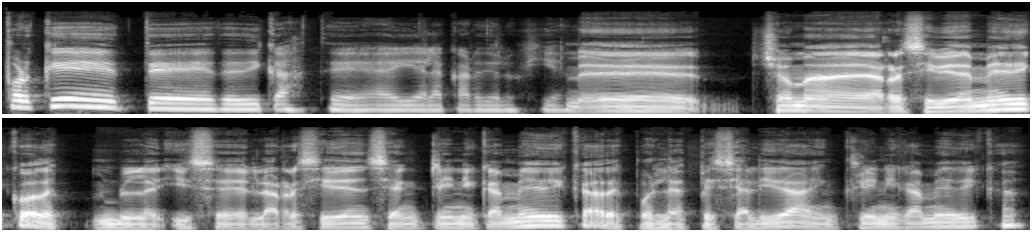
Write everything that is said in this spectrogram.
¿Por qué te dedicaste ahí a la cardiología? yo me recibí de médico, hice la residencia en clínica médica, después la especialidad en clínica médica,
